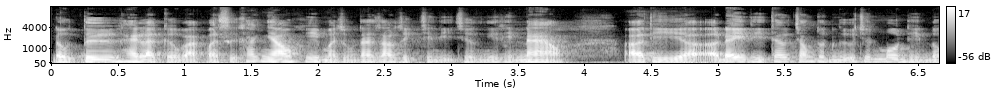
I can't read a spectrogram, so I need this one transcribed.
Đầu tư hay là cờ bạc và sự khác nhau khi mà chúng ta giao dịch trên thị trường như thế nào? À, thì ờ, ở đây thì theo trong thuật ngữ chuyên môn thì nó,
